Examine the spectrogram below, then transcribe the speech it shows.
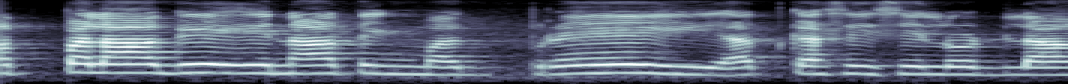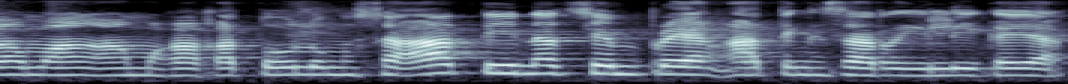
at palagi eh, nating mag-pray at kasi si Lord lamang ang makakatulong sa atin at siyempre ang ating sarili. Kaya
